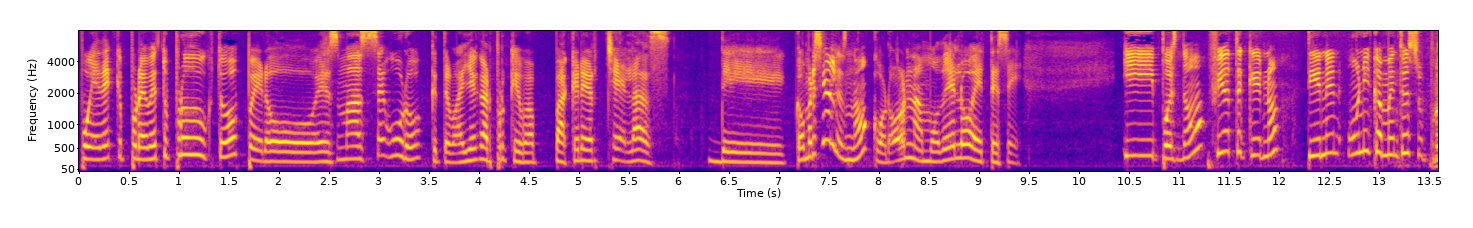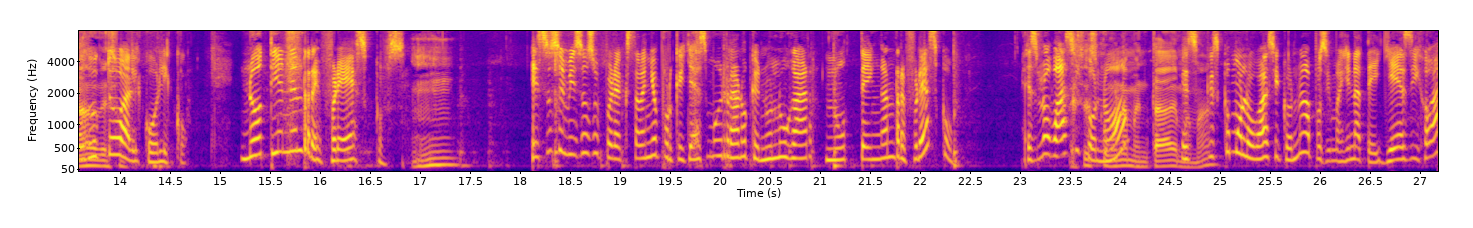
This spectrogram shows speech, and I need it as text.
puede que pruebe tu producto, pero es más seguro que te va a llegar porque va, va a querer chelas de comerciales, ¿no? Corona, modelo, etc. Y pues no, fíjate que no, tienen únicamente su producto eso. alcohólico. No tienen refrescos. Mm. Eso se me hizo súper extraño porque ya es muy raro que en un lugar no tengan refresco. Es lo básico, es como ¿no? una mentada de Es, mamá. es como lo básico, no, pues imagínate, Jess dijo, ay,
